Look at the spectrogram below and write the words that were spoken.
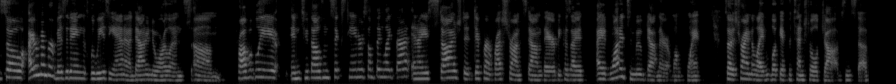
so I remember visiting Louisiana down in New Orleans, um, probably in 2016 or something like that. And I staged at different restaurants down there because I had I had wanted to move down there at one point. So I was trying to like look at potential jobs and stuff.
